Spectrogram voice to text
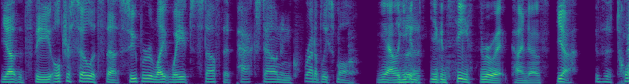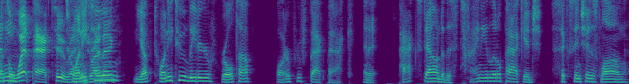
Yeah, it's the Ultrasil. It's that super lightweight stuff that packs down incredibly small. Yeah, like Is you it- can you can see through it kind of. Yeah. It's a And 20, it's a wet pack too, right? It's a dry 22, bag. yep, 22 liter roll top waterproof backpack. And it packs down to this tiny little package, six inches long,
